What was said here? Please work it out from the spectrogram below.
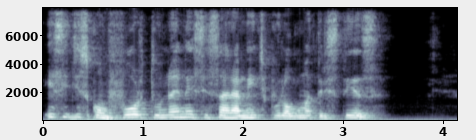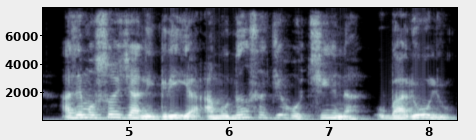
Esse desconforto não é necessariamente por alguma tristeza, as emoções de alegria, a mudança de rotina, o barulho,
